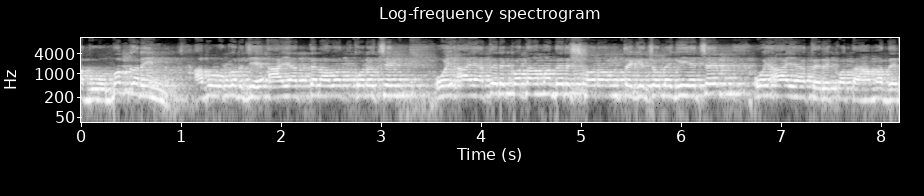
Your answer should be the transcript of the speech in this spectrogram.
আবু বকরিন। আবু বকর যে আয়াত তেলাওয়াত করেছেন ওই আয়াতের কথা আমাদের স্মরণ থেকে চলে গিয়েছে, ওই আয়াতের কথা আমাদের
